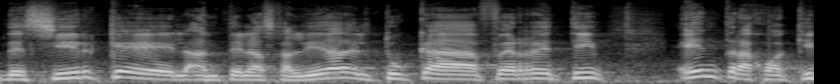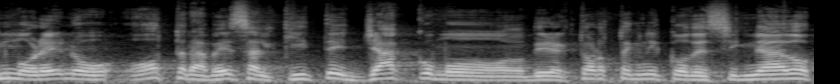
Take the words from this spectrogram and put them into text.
decir que ante la salida del Tuca Ferretti entra Joaquín Moreno otra vez al quite, ya como director técnico designado,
